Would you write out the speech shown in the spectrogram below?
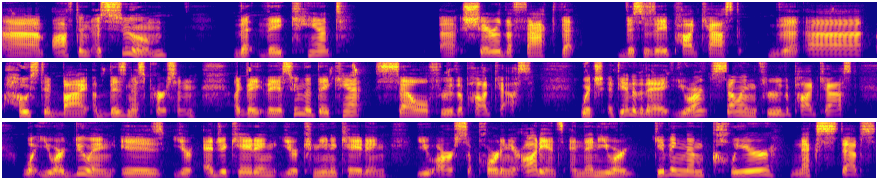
um, often assume that they can't uh, share the fact that this is a podcast that uh, hosted by a business person. Like they they assume that they can't sell through the podcast, which at the end of the day, you aren't selling through the podcast. What you are doing is you're educating, you're communicating, you are supporting your audience, and then you are giving them clear next steps,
